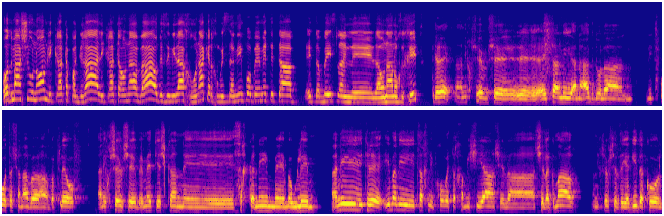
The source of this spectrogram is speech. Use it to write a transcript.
עוד משהו, נועם, לקראת הפגרה, לקראת העונה הבאה, עוד איזה מילה אחרונה, כי אנחנו מסיימים פה באמת את, ה, את הבייסליין לעונה הנוכחית. תראה, אני חושב שהייתה לי הנאה גדולה לצפות השנה בפלייאוף. אני חושב שבאמת יש כאן אה, שחקנים אה, מעולים. אני, תראה, אם אני צריך לבחור את החמישייה של, ה, של הגמר, אני חושב שזה יגיד הכל.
